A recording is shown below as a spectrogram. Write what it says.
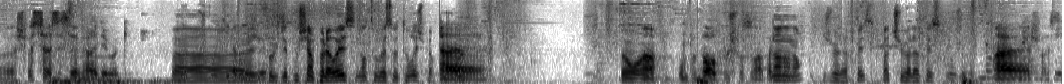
Euh, je sais pas si la meilleure idée, Wak. Bah, a il faut que je dépouche un peu la wave, sinon tout va s'autour et je perds pas. Euh... Non, non, on peut pas repush, je pense qu'on aura pas Non, le non, temps. non, je vais la freeze. Enfin, tu vas la freeze, moi je vais. Ouais, ouais, je vais rester.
